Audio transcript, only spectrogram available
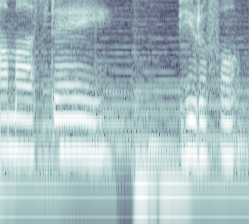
Namaste, beautiful.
